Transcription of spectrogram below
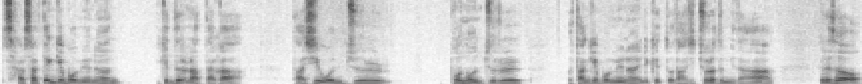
살살 당겨 보면은 이렇게 늘어났다가 다시 원줄, 본 원줄을 당겨 보면은 이렇게 또 다시 줄어듭니다. 그래서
